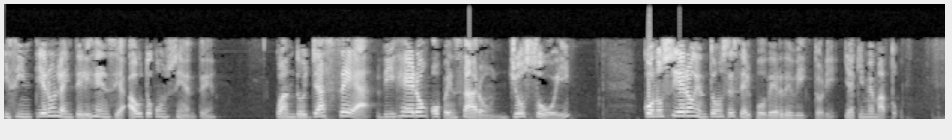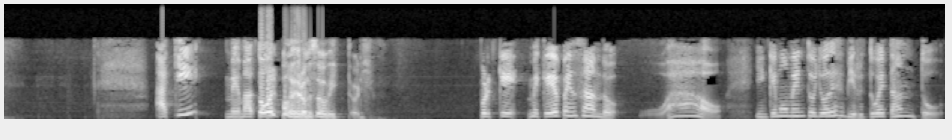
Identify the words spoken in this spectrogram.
y sintieron la inteligencia autoconsciente, cuando ya sea dijeron o pensaron yo soy, conocieron entonces el poder de Victory. Y aquí me mató. Aquí me mató el poderoso Victory porque me quedé pensando, wow, ¿y en qué momento yo desvirtué tanto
